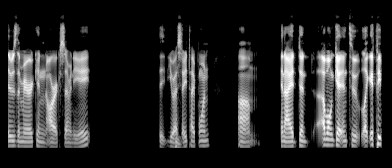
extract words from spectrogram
it was the American RX seventy eight, the USA type one. Um, and I didn't, I won't get into like if pe-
